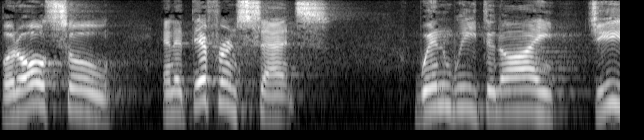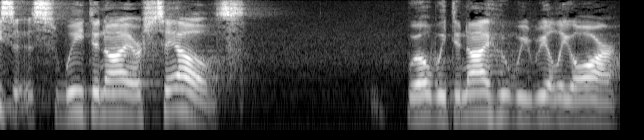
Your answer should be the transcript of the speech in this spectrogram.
but also, in a different sense, when we deny Jesus, we deny ourselves. Well, we deny who we really are.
